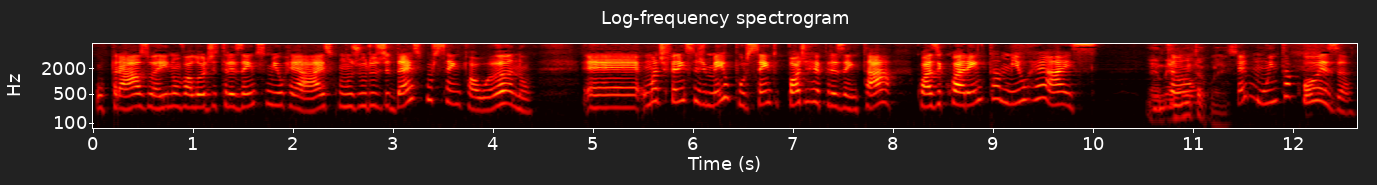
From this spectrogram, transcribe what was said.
o prazo aí no valor de 300 mil reais, com juros de 10% ao ano, é, uma diferença de meio por cento pode representar quase 40 mil reais. É, é então, é muita coisa. É muita coisa.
